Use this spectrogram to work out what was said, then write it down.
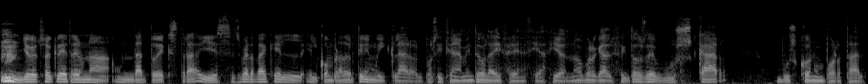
yo solo quería traer un dato extra y es, es verdad que el, el, comprador tiene muy claro el posicionamiento o la diferenciación, ¿no? Porque al efectos de buscar, busco en un portal.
